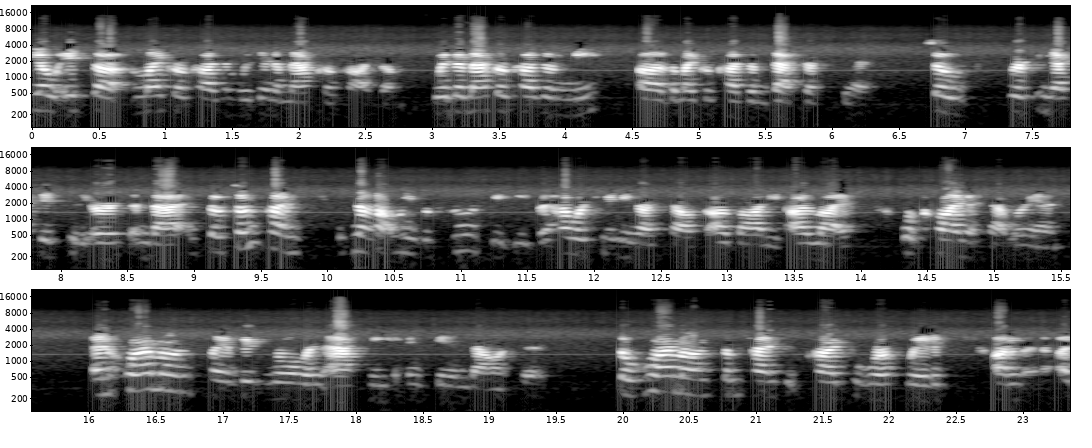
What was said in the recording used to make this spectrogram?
you know, it's a microcosm within a macrocosm. Where the macrocosm meets uh, the microcosm, that's our skin. So we're connected to the earth and that. And so sometimes it's not only the food we eat, but how we're treating ourselves, our body, our life, what climate that we're in. And hormones play a big role in acne and skin imbalances. So hormones, sometimes it's hard to work with um, a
